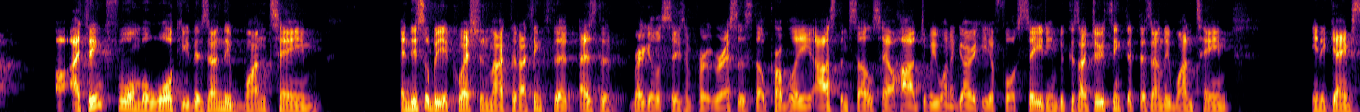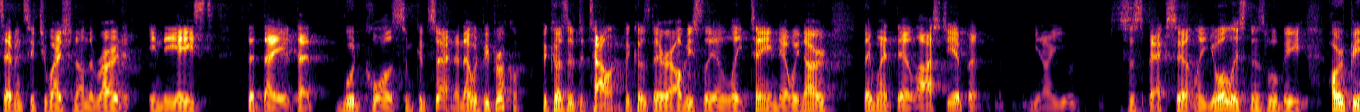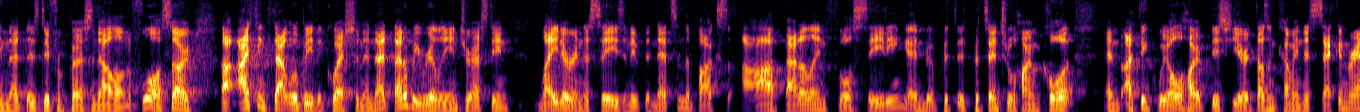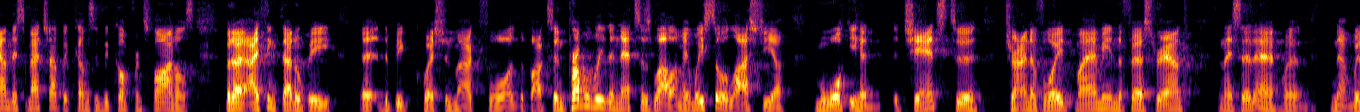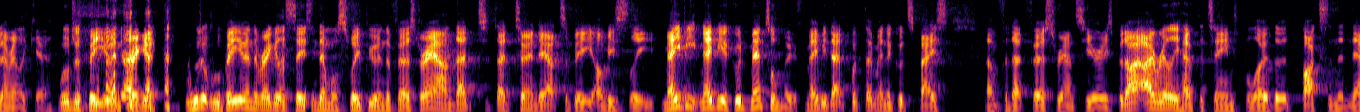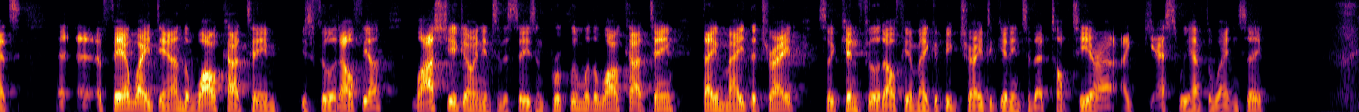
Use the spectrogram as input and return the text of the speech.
I think for Milwaukee, there's only one team, and this will be a question mark that I think that as the regular season progresses, they'll probably ask themselves, how hard do we want to go here for seeding? Because I do think that there's only one team in a game seven situation on the road in the East that they that would cause some concern, and that would be Brooklyn because of the talent, because they're obviously an elite team. Now we know they went there last year, but you know you would suspect certainly your listeners will be hoping that there's different personnel on the floor. So uh, I think that will be the question, and that that'll be really interesting later in the season if the Nets and the Bucks are battling for seeding and potential home court. And I think we all hope this year it doesn't come in the second round. This matchup it comes in the conference finals. But I, I think that'll be uh, the big question mark for the Bucks and probably the Nets as well. I mean, we saw last year Milwaukee had a chance to try and avoid Miami in the first round and they said, "Eh, well, no, we don't really care. We'll just beat you in the regular. we'll, we'll, beat you in the regular season, then we'll sweep you in the first round." That that turned out to be obviously maybe maybe a good mental move. Maybe that put them in a good space um, for that first round series. But I, I, really have the teams below the Bucks and the Nets a, a fair way down. The wild card team is Philadelphia. Last year, going into the season, Brooklyn were the wild card team. They made the trade. So can Philadelphia make a big trade to get into that top tier? I, I guess we have to wait and see.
